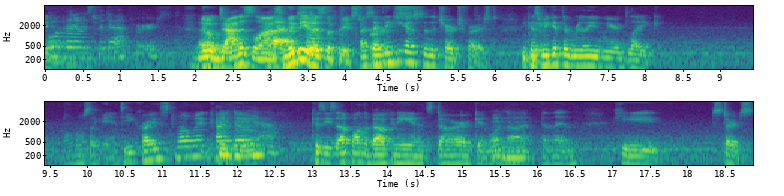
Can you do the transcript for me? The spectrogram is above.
Well, then it was the dad first. No, dad is last. last. Maybe it is the priest. I say I think he goes to the church first because Mhm. we get the really weird like, almost like antichrist moment kind Mhm. of. Yeah. because he's up on the balcony and it's dark and whatnot, Mm-hmm. and then he starts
